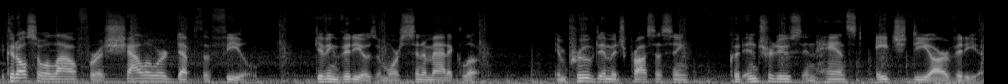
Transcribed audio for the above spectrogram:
It could also allow for a shallower depth of field, giving videos a more cinematic look. Improved image processing could introduce enhanced HDR video,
